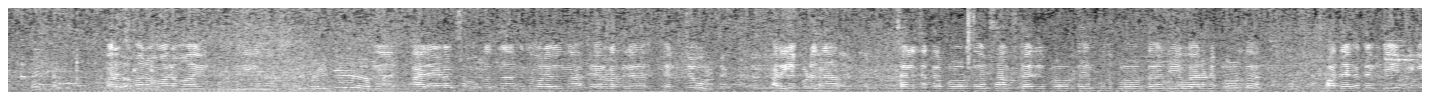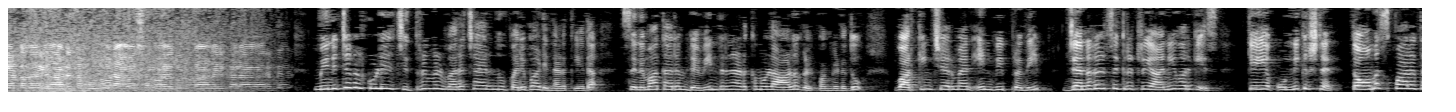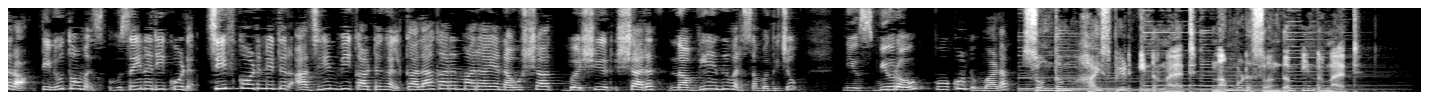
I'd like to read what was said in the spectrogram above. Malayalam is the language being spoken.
വരച്ച് മനോഹരമായി കൊടുത്തിരിക്കുന്നത്. ആര്യടം ഷൗക്കത്ത് എന്ന് പറയുന്ന കേരളത്തിലെ ഏറ്റവും അറിയപ്പെടുന്ന ചലച്ചിത്ര പ്രവർത്തകൻ സാംസ്കാരിക പ്രവർത്തകൻ പൊതുപ്രവർത്തകൻ ജീവകാരുണ്യ പ്രവർത്തകൻ. അദ്ദേഹത്തെ വിജയിപ്പിക്കേണ്ടത് ഈ നാടിന്റെ മുഴുവൻ ആവശ്യമായതുകൊണ്ടാണ് ഈ കലാകാരൻ മിനിറ്റുകൾക്കുള്ളിൽ ചിത്രങ്ങൾ വരച്ചായിരുന്നു പരിപാടി നടത്തിയത്. സിനിമാ താരം രവീന്ദ്രൻ അടക്കമുള്ള ആളുകൾ പങ്കെടുത്തു. Working chairman N V Pradeep general secretary Ani Varghese K M Unnikrishnan Thomas Palathara Tinu Thomas Hussain Areekode chief coordinator Ajayan V Kattungal കലാകാരന്മാരായ Naushad Basheer Sarath Navya എന്നിവർ സംബന്ധിച്ചു. News bureau Pookkottumpadam. സ്വന്തം ഹൈസ്പീഡ് ഇന്റർനെറ്റ് നമ്മുടെ സ്വന്തം ഇന്റർനെറ്റ്.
